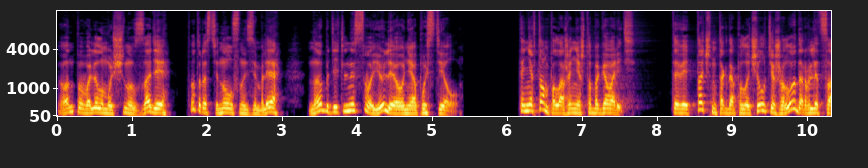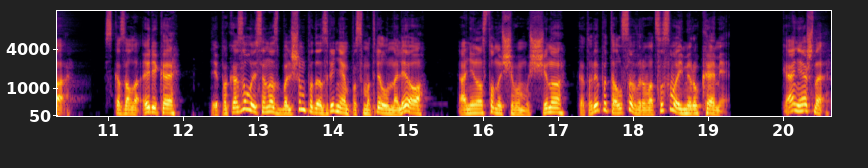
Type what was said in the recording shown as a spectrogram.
Он повалил мужчину сзади, тот растянулся на земле, но бдительность свою Лео не опустил. «Ты не в том положении, чтобы говорить. Ты ведь точно тогда получил тяжелый удар в лицо», — сказала Эрика, и показалось, она с большим подозрением посмотрела на Лео, а не на стонущего мужчину, который пытался вырваться своими руками. «Конечно.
